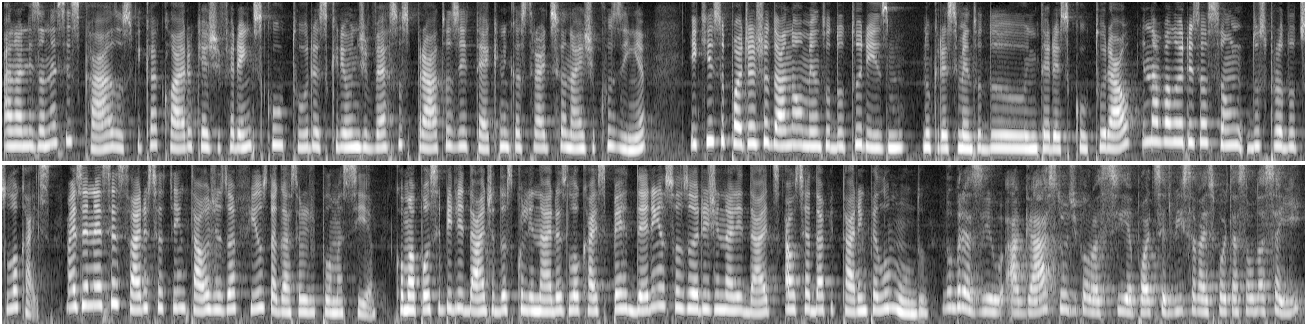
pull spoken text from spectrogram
Analisando esses casos, fica claro que as diferentes culturas criam diversos pratos e técnicas tradicionais de cozinha e que isso pode ajudar no aumento do turismo, no crescimento do interesse cultural e na valorização dos produtos locais. Mas é necessário se atentar aos desafios da gastrodiplomacia, como a possibilidade das culinárias locais perderem as suas originalidades ao se adaptarem pelo mundo. No Brasil, a gastrodiplomacia pode ser vista na exportação do açaí,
